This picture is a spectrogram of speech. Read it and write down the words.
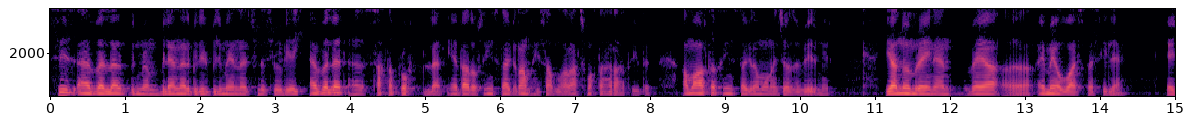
Siz əvvəllər bilmirəm, bilənlər bilir, bilməyənlər üçün də söyləyək. Əvvəllər ə, saxta profillər, yəni daha doğrusu Instagram hesabları açmaq daha rahat idi. Amma artıq Instagram ona icazə vermir ya nömrə ilə və ya ə, e-mail vasitəsilə, ya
